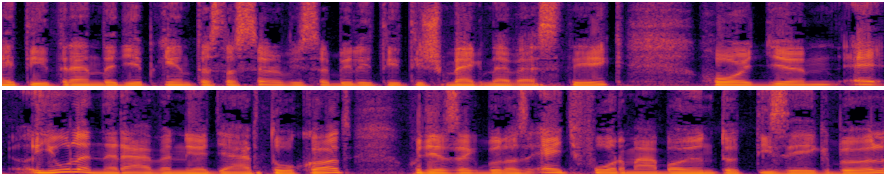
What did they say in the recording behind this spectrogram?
IT trend egyébként ezt a serviceability-t is megnevezték, hogy e, jó lenne rávenni a gyártókat, hogy ezekből az egy formába öntött izékből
